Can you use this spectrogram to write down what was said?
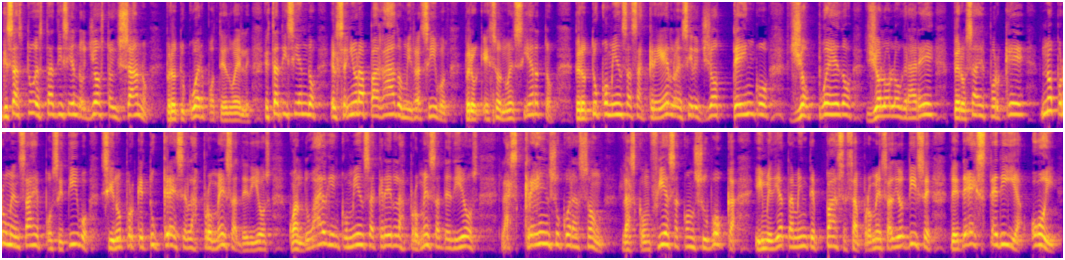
Quizás tú estás diciendo, yo estoy sano, pero tu cuerpo te duele. Estás diciendo, el Señor ha pagado mis recibos, pero eso no es cierto. Pero tú comienzas a creerlo, decir, yo tengo, yo puedo, yo lo lograré. Pero ¿sabes por qué? No por un mensaje positivo, sino porque tú crees en las promesas de Dios. Cuando alguien comienza a creer en las promesas de Dios, las cree en su corazón, las confiesa con su boca, inmediatamente pasa esa promesa. Dios dice, desde este este día, hoy,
